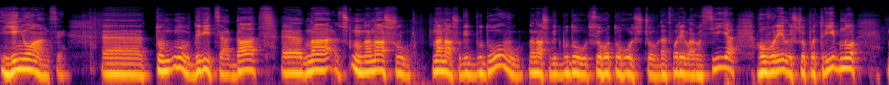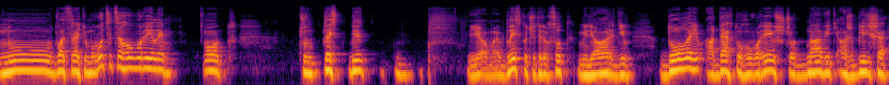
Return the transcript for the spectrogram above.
є нюанси. Е, тому, ну, дивіться, да, е, на, ну, на, нашу, на нашу відбудову, на нашу відбудову всього того, що натворила Росія, говорили, що потрібно. Ну, в 23-му році це говорили. От, десь бі- Йо-моє, близько 400 мільярдів доларів, а дехто говорив, що навіть аж більше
